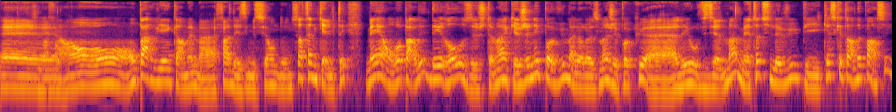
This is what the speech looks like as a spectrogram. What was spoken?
euh, on, on parvient quand même à faire des émissions d'une certaine qualité. Mais on va parler des roses justement que je n'ai pas vu malheureusement, j'ai pas pu euh, aller au visionnement. Mais toi, tu l'as vu, puis qu'est-ce que t'en as pensé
